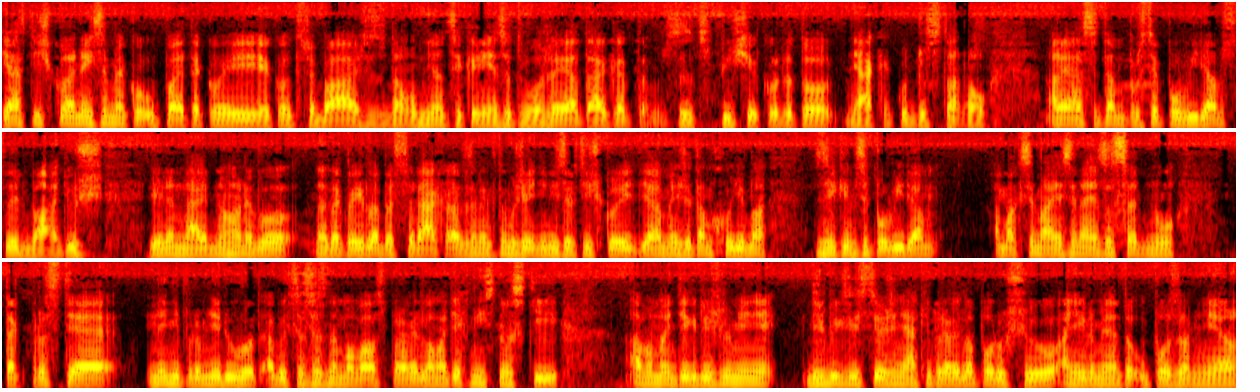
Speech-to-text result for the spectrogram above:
já z té škole nejsem jako úplně takový, jako třeba, že jsou tam umělci, kteří něco tvoří a tak, a tam se spíš jako do toho nějak jako dostanou. Ale já si tam prostě povídám s lidmi, ať už jeden na jednoho nebo na takovýchhle besedách, ale vzhledem k tomu, že jediný se v té škole dělám, je, že tam chodím a s někým si povídám a maximálně se na něco sednu, tak prostě není pro mě důvod, abych se seznamoval s pravidlama těch místností a v momentě, když, mě, když bych zjistil, že nějaký pravidlo porušuju a někdo mě na to upozornil,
